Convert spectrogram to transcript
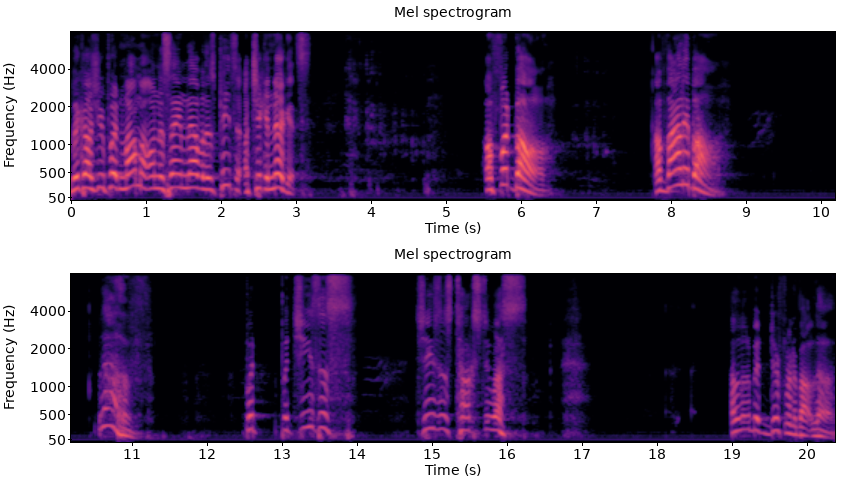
Because you put mama on the same level as pizza or chicken nuggets or football, a volleyball. Love. But but Jesus Jesus talks to us a little bit different about love.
